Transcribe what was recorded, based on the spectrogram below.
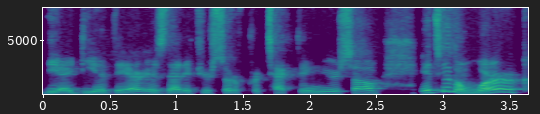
the idea there is that if you're sort of protecting yourself, it's going to work.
